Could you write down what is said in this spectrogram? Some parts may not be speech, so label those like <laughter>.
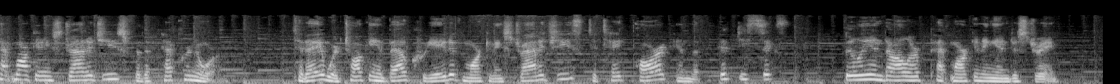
Pet Marketing Strategies for the Petpreneur. Today we're talking about creative marketing strategies to take part in the $56 billion pet marketing industry.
